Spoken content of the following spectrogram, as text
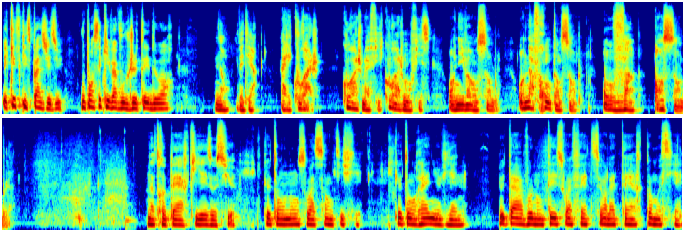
Et qu'est-ce qui se passe, Jésus? Vous pensez qu'il va vous jeter dehors? Non, il va dire, allez, courage. Courage, ma fille, courage, mon fils. On y va ensemble. On affronte ensemble. On vainc ensemble. Notre Père qui es aux cieux, que ton nom soit sanctifié, que ton règne vienne, que ta volonté soit faite sur la terre comme au ciel.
